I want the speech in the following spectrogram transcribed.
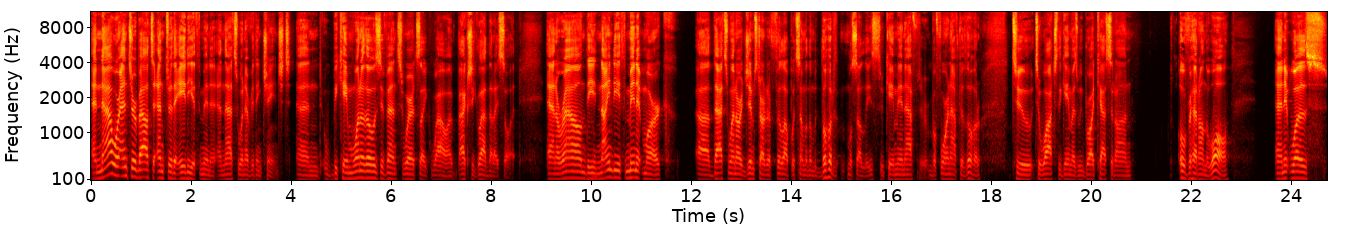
And now we're enter about to enter the 80th minute, and that's when everything changed and became one of those events where it's like, wow, I'm actually glad that I saw it. And around the 90th minute mark, uh, that's when our gym started to fill up with some of them dhuhr musallis who came in after, before and after dhuhr to to watch the game as we broadcast it on overhead on the wall, and it was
